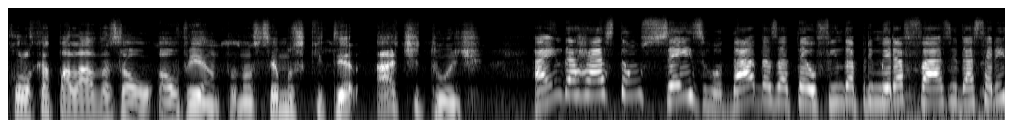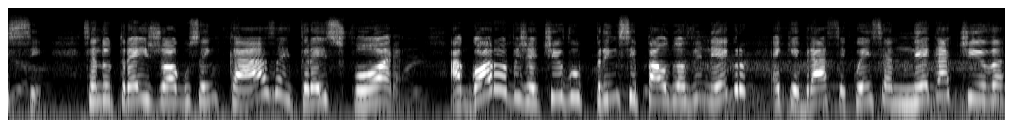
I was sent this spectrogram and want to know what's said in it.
colocar palavras ao, ao vento. Nós temos que ter atitude. Ainda restam seis rodadas até o fim da primeira fase da Série C, sendo três jogos em casa e três fora. Agora o objetivo principal do Alvinegro é quebrar a sequência negativa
